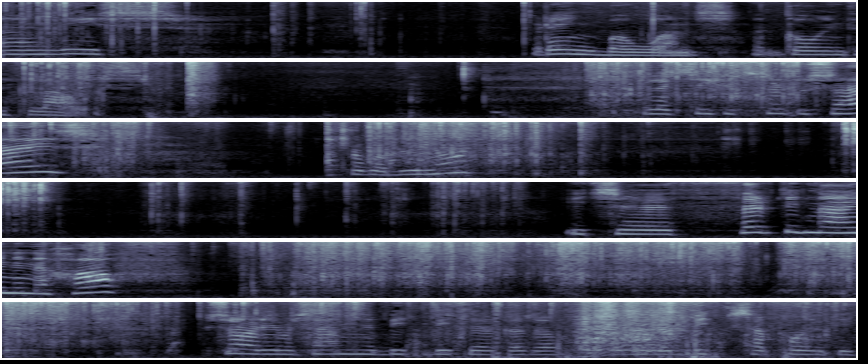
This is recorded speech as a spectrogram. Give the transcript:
and these rainbow ones that go in the flowers. Let's see if it's true to size. Probably not It's a 39 and a half. Sorry, I'm sounding a bit bitter because I'm a bit disappointed.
